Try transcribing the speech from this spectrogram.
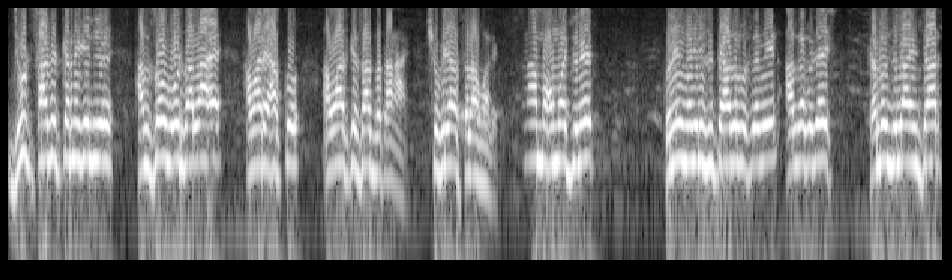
झूठ साबित करने के लिए हम सब वोट डालना है हमारे हक को आवाज के साथ बताना है शुक्रिया अस्सलाम वालेकुम नाम मोहम्मद जुनेद कुलीन मजलिस इत्तेहादुल मुस्लिमीन आंध्र प्रदेश कर्नूल जिला इंचार्ज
